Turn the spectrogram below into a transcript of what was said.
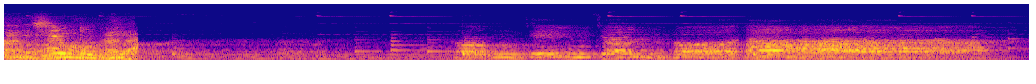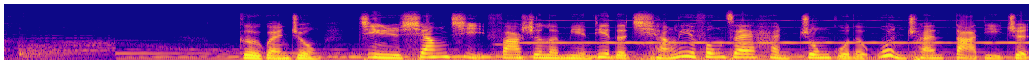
这是师母。各位观众，近日相继发生了缅甸的强烈风灾和中国的汶川大地震。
